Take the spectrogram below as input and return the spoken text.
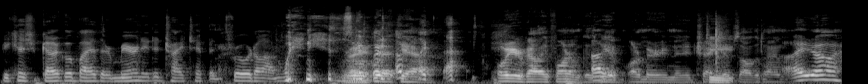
because you've got to go buy their marinated tri-tip and throw it on when you Right. But, yeah, or your Valley Farm because we have our marinated track you- tips all the time. I know.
